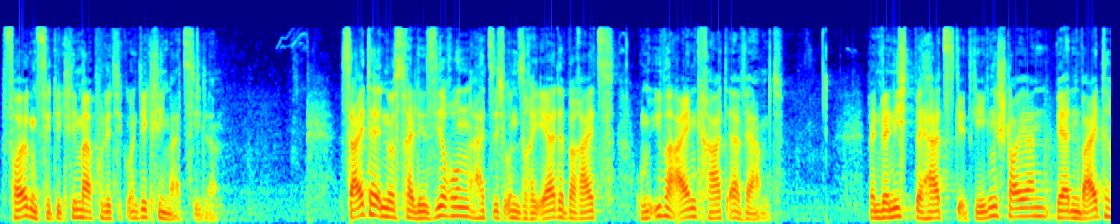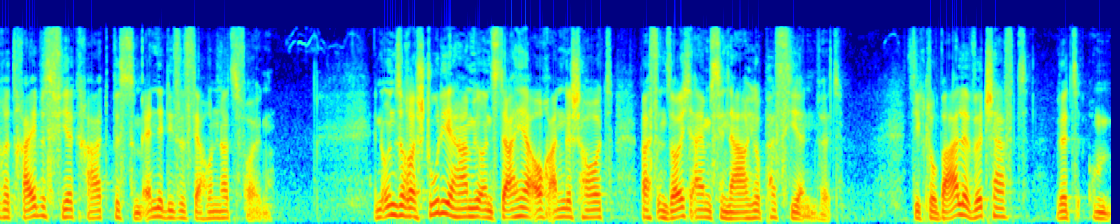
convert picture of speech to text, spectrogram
Folgen für die Klimapolitik und die Klimaziele. Seit der Industrialisierung hat sich unsere Erde bereits um über ein Grad erwärmt. Wenn wir nicht beherzt entgegensteuern, werden weitere drei bis vier Grad bis zum Ende dieses Jahrhunderts folgen. In unserer Studie haben wir uns daher auch angeschaut, was in solch einem Szenario passieren wird. Die globale Wirtschaft wird um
